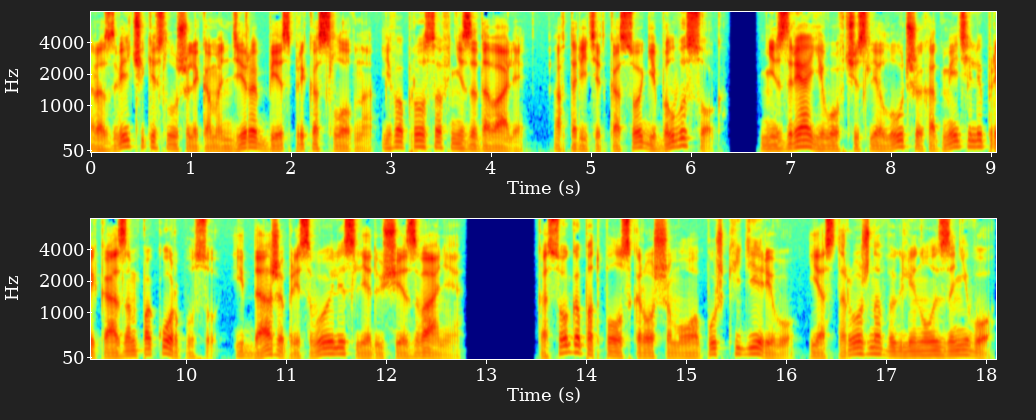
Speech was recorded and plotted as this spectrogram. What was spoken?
Разведчики слушали командира беспрекословно и вопросов не задавали. Авторитет Косоги был высок. Не зря его в числе лучших отметили приказом по корпусу и даже присвоили следующее звание. Косога подполз к росшему у опушки дереву и осторожно выглянул из-за него.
